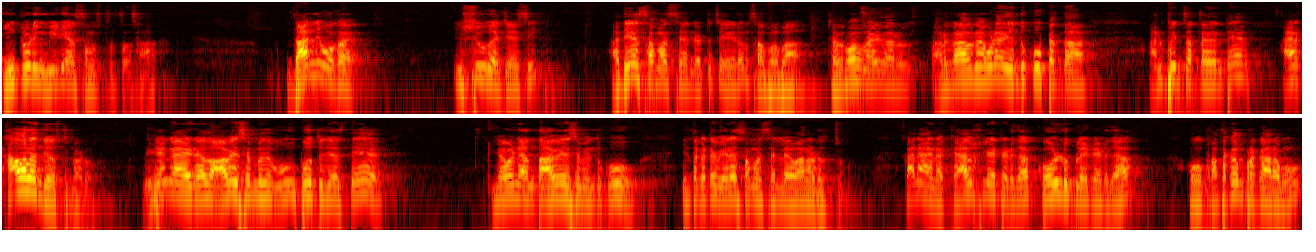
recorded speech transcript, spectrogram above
ఇంక్లూడింగ్ మీడియా సంస్థతో సహా దాన్ని ఒక ఇష్యూగా చేసి అదే సమస్య అన్నట్టు చేయడం సబబా. చంద్రబాబు నాయుడు గారు అడగాలన్నా కూడా ఎందుకు పెద్ద అనిపించట్లేదంటే ఆయన కావాలని చేస్తున్నాడు. నిజంగా ఆయన ఏదో ఆవేశం మీద ఊగిపోతూ చేస్తే ఏమండి అంత ఆవేశం ఎందుకు? ఇంతకంటే వేరే సమస్యలు లేవా అని అడగచ్చు. కానీ ఆయన క్యాల్కులేటెడ్గా కోల్డ్ బ్లడెడ్గా ఒక పథకం ప్రకారము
